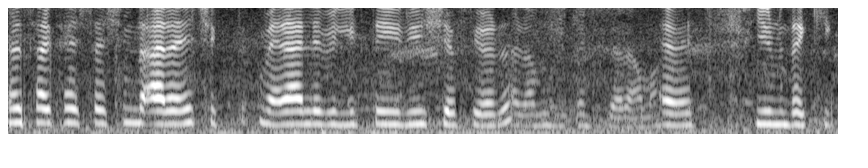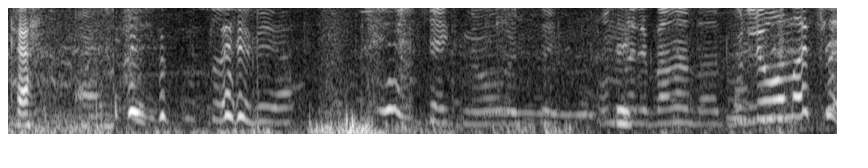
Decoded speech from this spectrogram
Evet arkadaşlar şimdi araya çıktık. Meral'le birlikte yürüyüş yapıyoruz. Aramız gitmek üzere ama. Evet 20 dakika. Çek ne olur çek. Onları bana da at. Vloguna çek.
